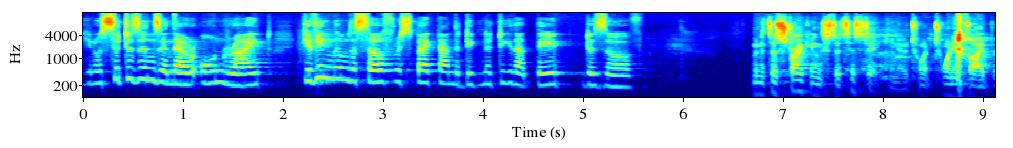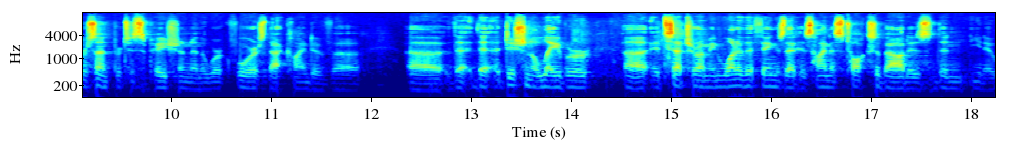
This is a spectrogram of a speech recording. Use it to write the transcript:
you know, citizens in their own right, giving them the self-respect and the dignity that they deserve. I mean, it's a striking statistic, you know, 25% participation in the workforce, that kind of, uh, uh, the, the, additional labor, uh, et cetera. I mean, one of the things that His Highness talks about is the, you know,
